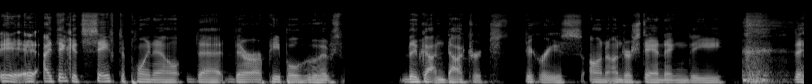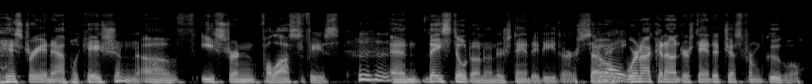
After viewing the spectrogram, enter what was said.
I I think it's safe to point out that there are people who have they've gotten doctorate degrees on understanding the the history and application of Eastern philosophies, Mhm. and they still don't understand it either. So Right. we're not going to understand it just from Google.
